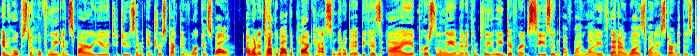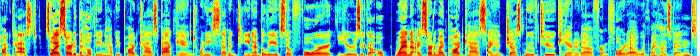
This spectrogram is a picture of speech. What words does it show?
in hopes to hopefully inspire you to do some introspective work as well. I want to talk about the podcast a little bit because I personally am in a completely different season of my life than I was when I started this podcast. So I started the Healthy and Happy podcast back in 2017, I believe, so 4 years ago. When I started my podcast, I had just moved to Canada from Florida with my husband.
